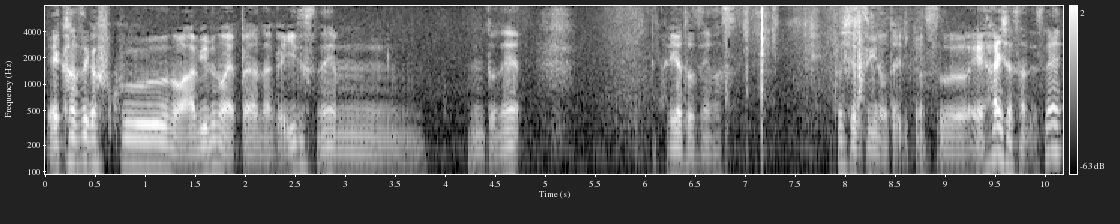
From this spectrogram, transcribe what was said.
え風が吹くのを浴びるのはやっぱりなんかいいですね。うん。ほんとね。ありがとうございます。そして次のお便りいきます。えー、歯医者さんですね。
